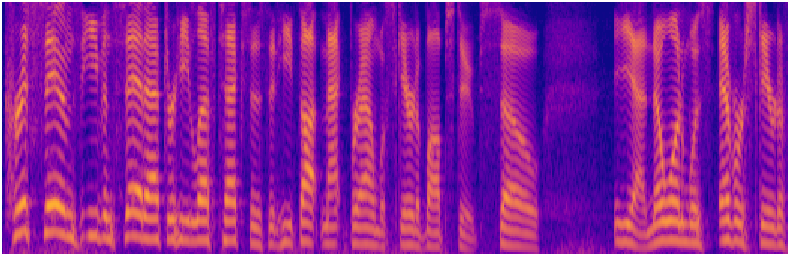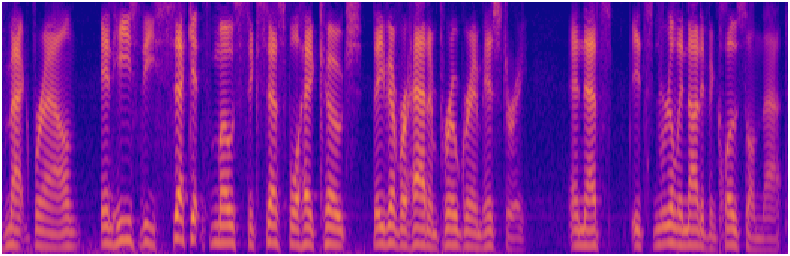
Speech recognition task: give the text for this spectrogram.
Chris Simms even said after he left Texas that he thought Mack Brown was scared of Bob Stoops. So, yeah, no one was ever scared of Mack Brown, and he's the second most successful head coach they've ever had in program history. And that's it's really not even close on that.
